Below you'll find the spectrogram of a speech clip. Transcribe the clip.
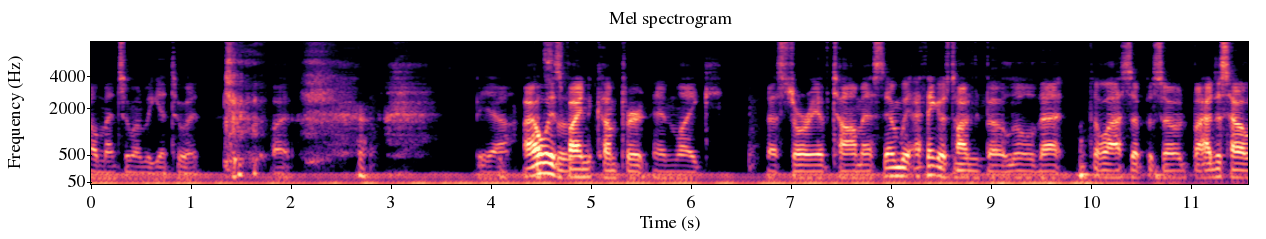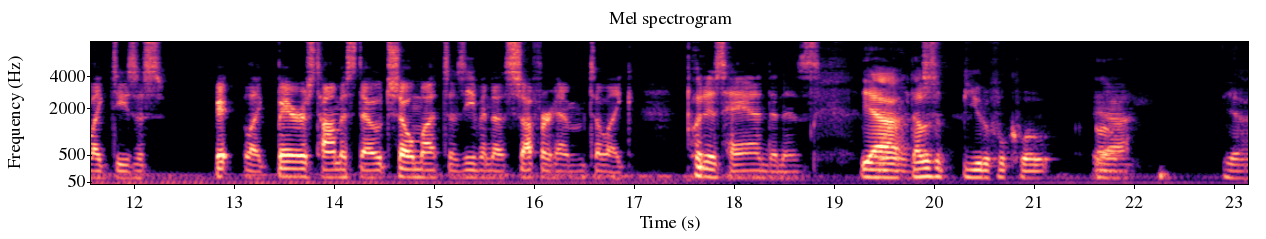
I'll mention when we get to it. But, but yeah, I always stuff. find comfort in like that story of Thomas, and we, I think I was talking Mm. about a little of that the last episode, but just how like Jesus, be- like bears Thomas doubt so much as even to suffer him to like put his hand in his yeah Wounds. that was a beautiful quote yeah. Um, yeah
